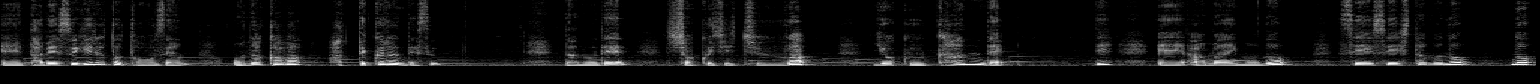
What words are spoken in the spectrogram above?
えー、食べ過ぎると当然お腹は張ってくるんです。なので食事中はよく噛んで、ねえー、甘いもの生成したものの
